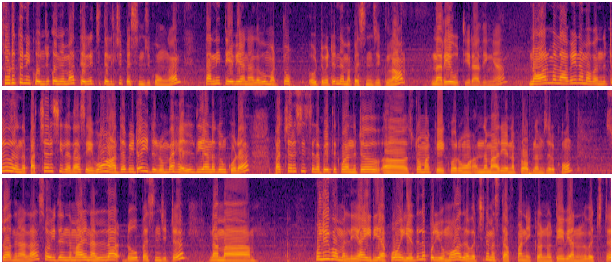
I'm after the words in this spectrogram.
சுடு தண்ணி கொஞ்சம் கொஞ்சமாக தெளித்து தெளித்து பிசைஞ்சுக்கோங்க. தண்ணி தேவையான அளவு மட்டும் விட்டு விட்டு நம்ம பிசைஞ்சுக்கலாம். நிறைய ஊற்றிடாதீங்க நார்மலாகவே நம்ம வந்துட்டு அந்த பச்சரிசியில் தான் செய்வோம். அதை விட இது ரொம்ப ஹெல்தியானதும் கூட. பச்சரிசி சில பேர்த்துக்கு வந்துட்டு ஸ்டொமக் கேக் வரும். அந்த மாதிரியான ப்ராப்ளம்ஸ் இருக்கும். ஸோ அதனால் ஸோ இது இந்த மாதிரி நல்லா டோ பிசைஞ்சிட்டு நம்ம புளிவோம் இல்லையா? இடியாப்பம். எதில் புளிவோமோ அதில் வச்சு நம்ம ஸ்டஃப் பண்ணிக்கணும். தேவையான அளவு வச்சுட்டு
